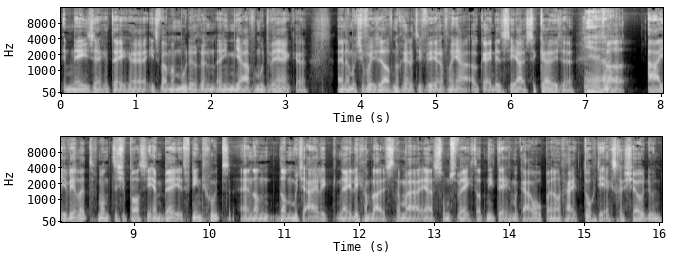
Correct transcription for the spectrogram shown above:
nee zeggen tegen iets waar mijn moeder een, een jaar voor moet werken. En dan moet je voor jezelf nog relativeren van ja, oké, dit is de juiste keuze. Ja. Terwijl A, je wil het, want het is je passie. En B, het verdient goed. En dan, dan moet je eigenlijk naar je lichaam luisteren. Maar ja, soms weegt dat niet tegen elkaar op. En dan ga je toch die extra show doen.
